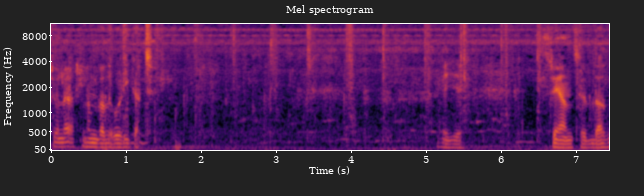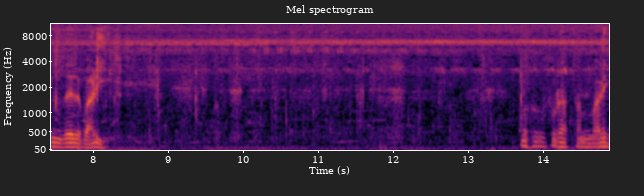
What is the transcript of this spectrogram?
চলে আসলাম দাদুর বাড়ির কাছে। এই যে শ্রেয়াংসের দাদুদের বাড়ি। বহু পুরাতন বাড়ি।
